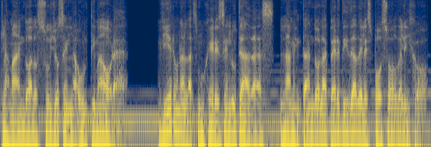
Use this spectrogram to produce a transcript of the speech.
clamando a los suyos en la última hora. Vieron a las mujeres enlutadas, lamentando la pérdida del esposo o del hijo.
